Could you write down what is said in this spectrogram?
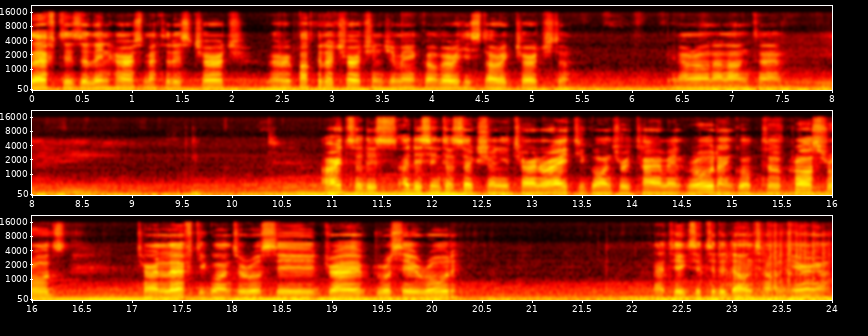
Left is the Lyndhurst Methodist Church. Very popular church in Jamaica, very historic church too. Been around a long time. Alright, so this at this intersection you turn right, you go onto Retirement Road and go up to Crossroads. Turn left, you go onto Rose Drive, Rose Road. That takes you to the downtown area.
